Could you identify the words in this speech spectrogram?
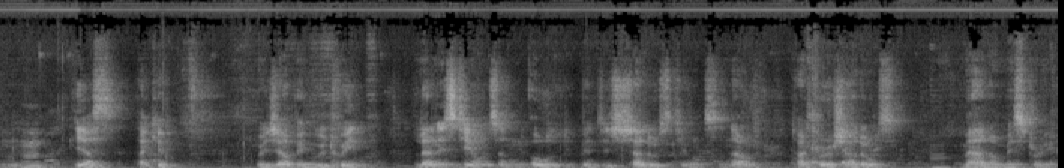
Mhm. Yes, thank you. We're jumping between Lenny's tunes and old vintage Shadows tunes. And now, time for a Shadows, Man of Mystery.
